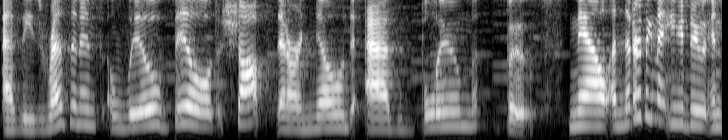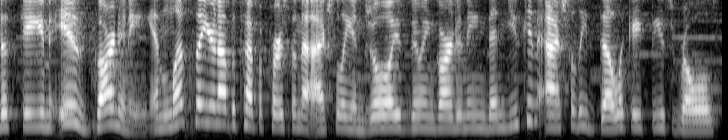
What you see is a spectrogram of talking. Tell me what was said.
as these residents will build shops that are known as bloom booths. Now, another thing that you can do in this game is gardening. And let's say you're not the type of person that actually enjoys doing gardening, then you can actually delegate these roles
